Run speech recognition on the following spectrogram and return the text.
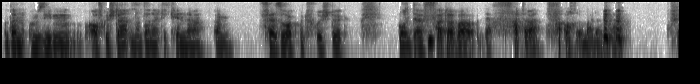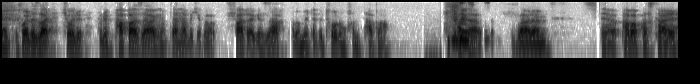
und dann um sieben aufgestanden und dann halt die Kinder ähm, versorgt mit Frühstück. Und der Vater war, der Vater war auch immer dann da. Ja, ich wollte sagen, ich wollte, ich wollte Papa sagen und dann habe ich aber Vater gesagt, aber mit der Betonung von Papa. Vater war dann der Papa Pascal,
